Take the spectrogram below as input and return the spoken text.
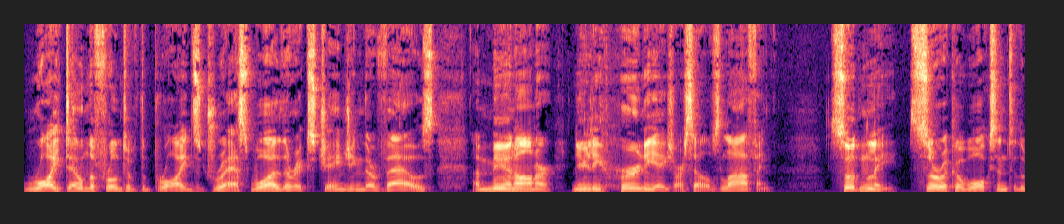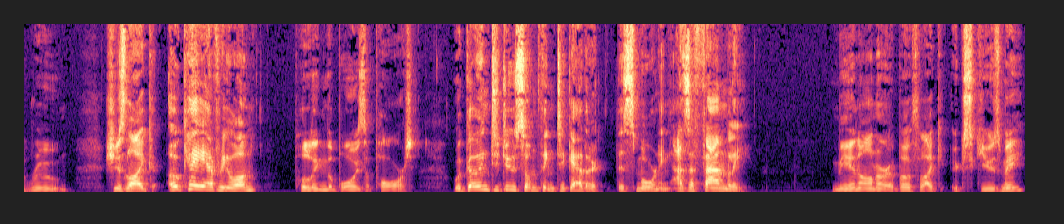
right down the front of the bride's dress while they're exchanging their vows, and me and Honor nearly herniate ourselves laughing. Suddenly, Sorcha walks into the room. She's like, Okay, everyone, pulling the boys apart. We're going to do something together this morning as a family. Me and Honor are both like, Excuse me?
